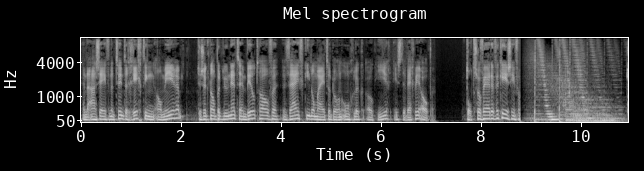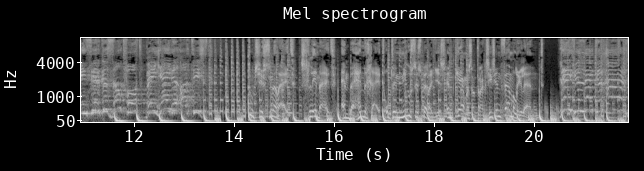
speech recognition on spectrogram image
En de A27 richting Almere Tussen knooppunt Lunette en Beeldhoven 5 kilometer door een ongeluk. Ook hier is de weg weer open. Tot zover de verkeersinformatie. In Circus Zandvoort ben jij de artiest. Toets je snelheid, slimheid en behendigheid op de nieuwste spelletjes en kermisattracties in Familyland. Leef je lekker uit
